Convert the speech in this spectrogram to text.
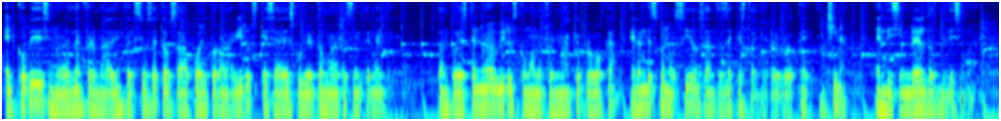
El COVID-19 es la enfermedad infecciosa causada por el coronavirus que se ha descubierto más recientemente. Tanto este nuevo virus como la enfermedad que provoca eran desconocidos antes de que estallara el brote en China, en diciembre del 2019.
